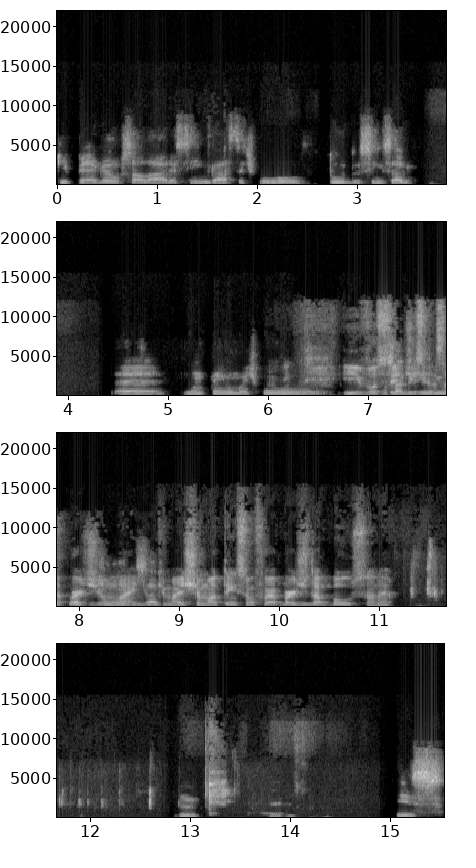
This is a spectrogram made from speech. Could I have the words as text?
que pega o salário, assim, gasta, tipo, tudo, assim, sabe? É, não tem uma, tipo... E você disse nessa parte de online, dinheiro, o que mais chamou a atenção foi a parte e... da bolsa, né? Hum. Isso.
